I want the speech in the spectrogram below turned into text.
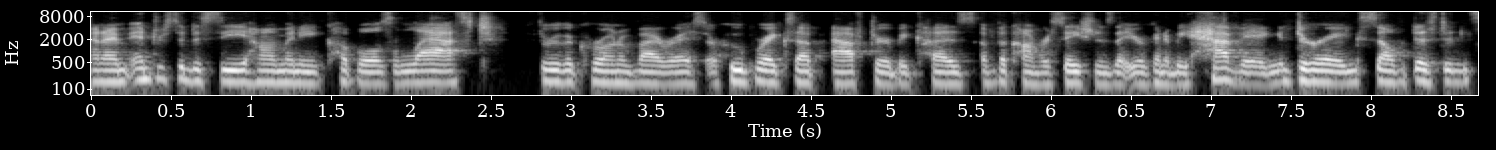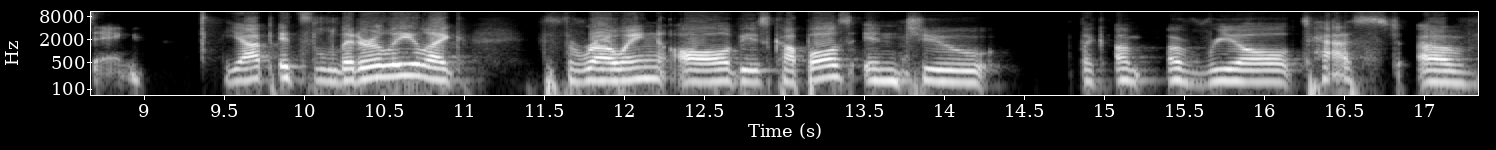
And I'm interested to see how many couples last through the coronavirus or who breaks up after because of the conversations that you're going to be having during self distancing. Yep. It's literally like throwing all of these couples into like a, a real test of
